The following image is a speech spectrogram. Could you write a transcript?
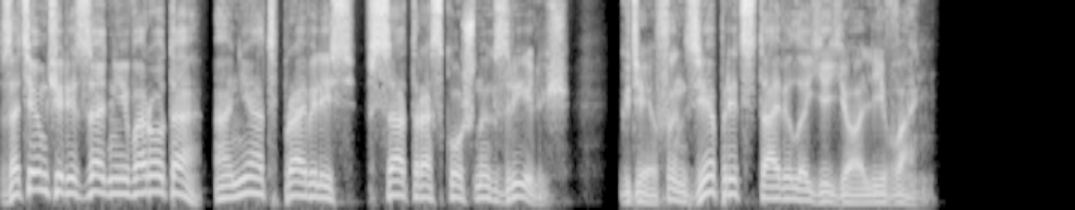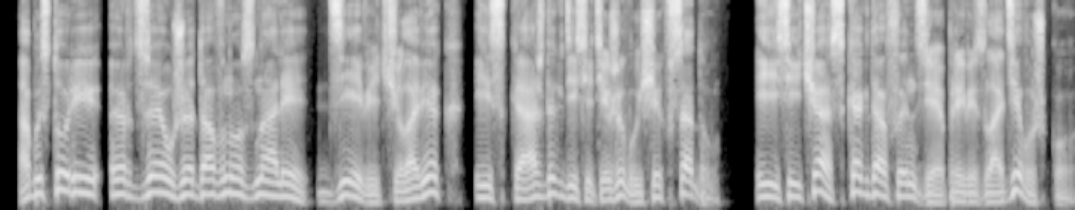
Затем через задние ворота они отправились в сад роскошных зрелищ, где Фэнзе представила ее Ливань. Об истории Эрдзе уже давно знали девять человек из каждых десяти живущих в саду. И сейчас, когда Фэнзе привезла девушку,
